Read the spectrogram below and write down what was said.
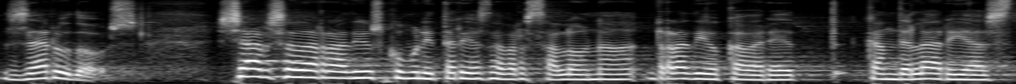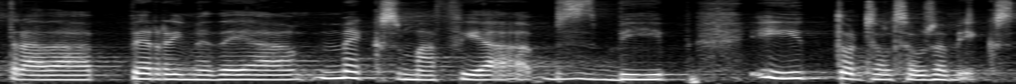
02. Xarxa de ràdios comunitàries de Barcelona, Ràdio Cabaret, Candelària Estrada, Perri Medea, Mex Mafia, Bzbip i tots els seus amics.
